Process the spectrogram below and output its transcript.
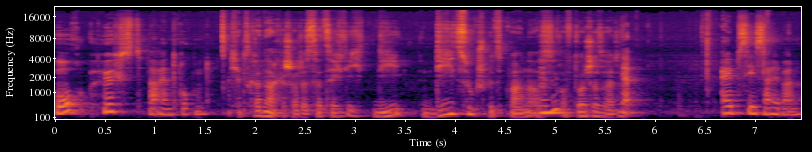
hoch, höchst beeindruckend. Ich habe es gerade nachgeschaut. Das ist tatsächlich die, die Zugspitzbahn aus, auf deutscher Seite. Mhm. Ja. Eibsee-Seilbahn.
